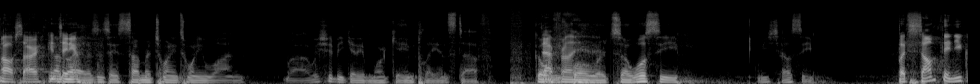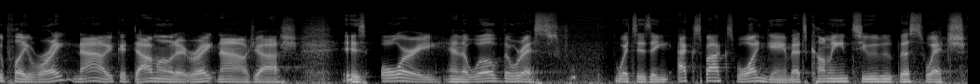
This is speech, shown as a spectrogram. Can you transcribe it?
oh, sorry. Continue. I was gonna say summer 2021. Wow, we should be getting more gameplay and stuff going Definitely. forward. So we'll see. We shall see. But something you could play right now, you could download it right now, Josh, is Ori and the Will of the Wisps, which is an Xbox One game that's coming to the Switch.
